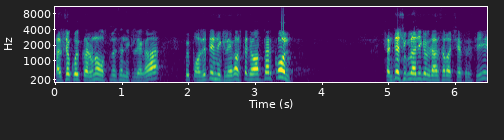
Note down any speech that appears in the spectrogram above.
कल से कोई करोना उसमें से निकलेगा कोई पॉजिटिव निकलेगा उसका जवाबदार कौन? संजय शुक्ला जी का विधानसभा क्षेत्र थी।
